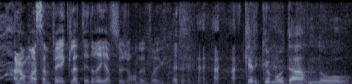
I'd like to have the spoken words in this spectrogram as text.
Alors moi, ça me fait éclater de rire ce genre de truc. Quelques mots d'Arnaud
